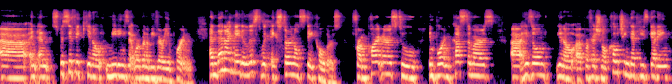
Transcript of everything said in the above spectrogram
uh, and and specific you know meetings that were going to be very important and then i made a list with external stakeholders from partners to important customers uh, his own you know uh, professional coaching that he's getting.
